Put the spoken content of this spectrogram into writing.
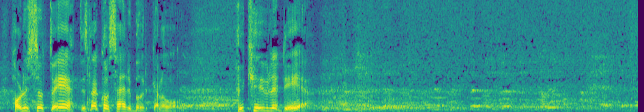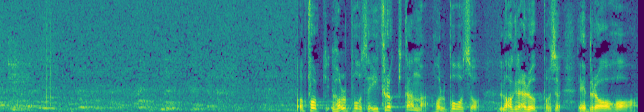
Har du suttit och ätit såna här konservburkar någon gång? Hur kul är det? Och folk håller på sig i fruktan, va? håller på så, lagrar upp och så. Det är bra att ha.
